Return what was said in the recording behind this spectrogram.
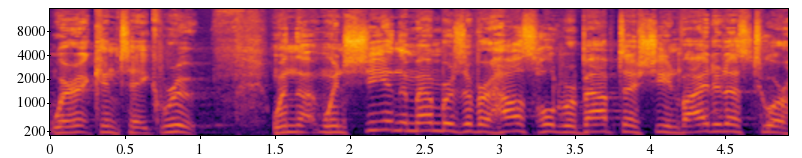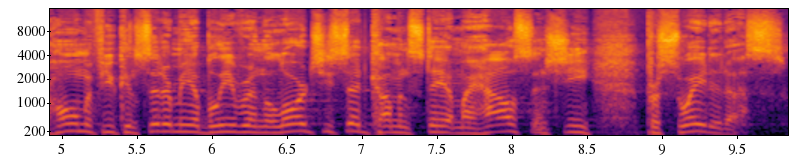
where it can take root. When, the, when she and the members of her household were baptized, she invited us to her home. If you consider me a believer in the Lord, she said, Come and stay at my house. And she persuaded us.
